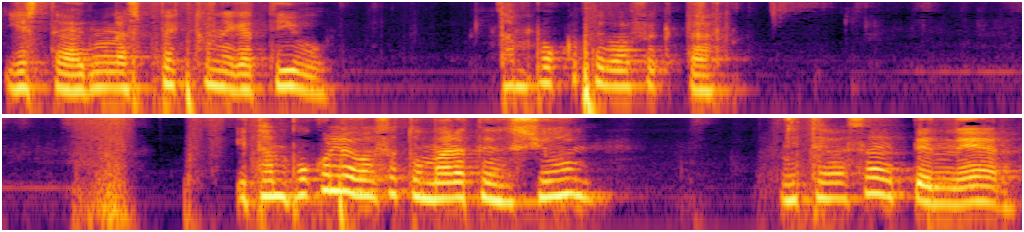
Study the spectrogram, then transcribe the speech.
y está en un aspecto negativo, tampoco te va a afectar. Y tampoco le vas a tomar atención, ni te vas a detener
